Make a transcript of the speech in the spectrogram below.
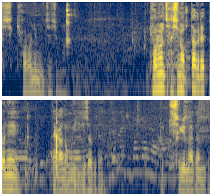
씨, 결혼이 문제지 뭐. 결혼 자신 없다 그랬더니 내가 너무 이기적이래. 무척이 마단데.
